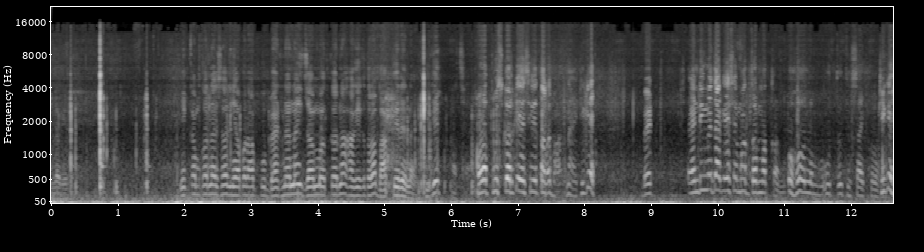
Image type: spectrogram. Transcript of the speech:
लगे एक काम करना है सर यहाँ पर आपको बैठना नहीं जम मत करना आगे की तरफ भागते रहना है ठीक है थोड़ा पुश करके ऐसे ये तरफ भागना है ठीक है बैट एंडिंग में जाके ऐसे मत जब मत करना ओहो लंबू तो, तो साइड करो ठीक है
